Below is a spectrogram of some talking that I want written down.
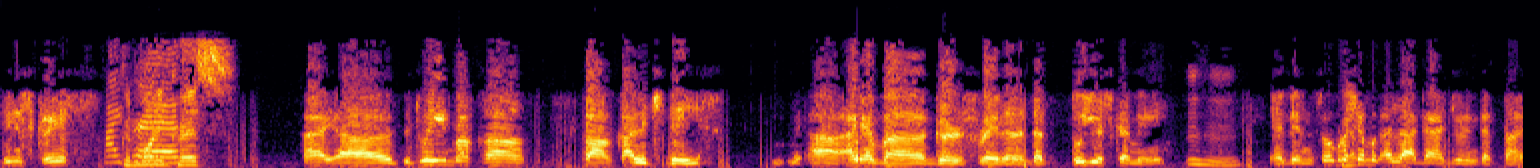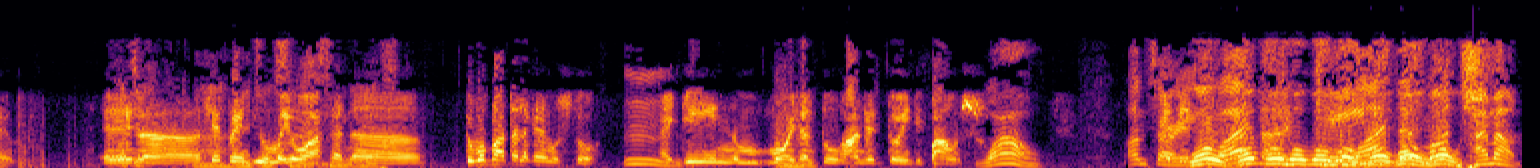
This is Chris. Hi, Good Chris. morning, Chris. Hi, uh, way back uh, uh, college days, uh, I have a girlfriend uh, that two years kami, Mm-hmm. and then sobra siya mag-alaga during that time. And then, uh, Ah, syempre, hindi medyo mo maiwasan sa- na tumaba talaga ng gusto. Mm. I gained more than 220 pounds. Wow. I'm sorry. Whoa, what? whoa, whoa, whoa, whoa, whoa, What? whoa, whoa, whoa! Time out.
